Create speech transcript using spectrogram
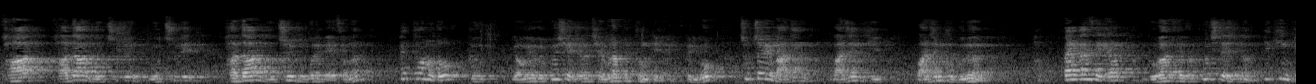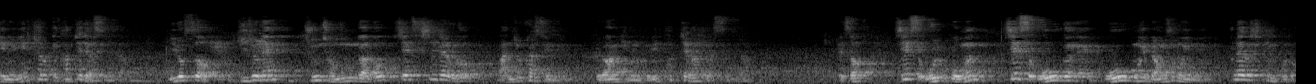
과, 과다 노출, 노출이, 과다한 노출 부분에 대해서는 패턴으로 그 영역을 표시해주는 제브라 패턴 기능, 그리고 초점이 맞은, 맞은, 기- 맞은 부분은 빨간색이랑 노란색으로 표시해주는 피킹 기능이 새롭게 탑재되었습니다. 이로써 기존의 준 전문가도 CS700으로 만족할 수 있는 그러한 기능들이 탑재가 되었습니다. 그래서 CS560은 CS550의, 550의 명성이 있는 플래그십 캠코더,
